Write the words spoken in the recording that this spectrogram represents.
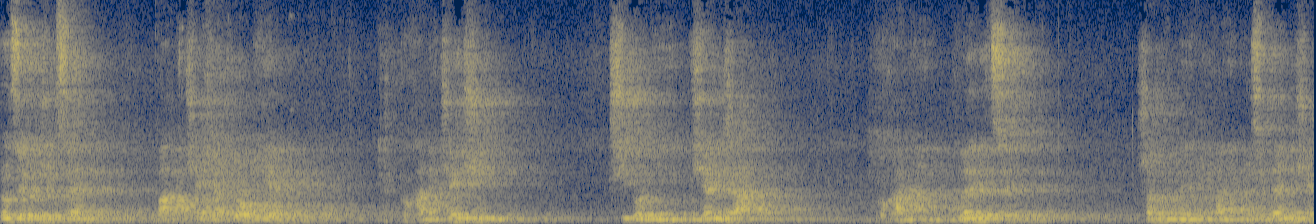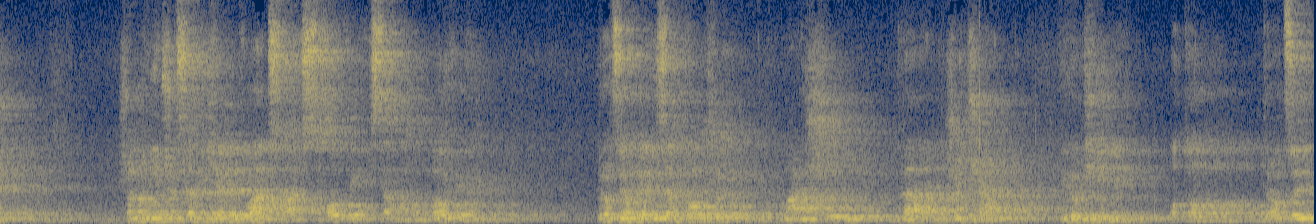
Drodzy rodzice, babcie, dziadkowie, kochane dzieci, czcigodni księża, kochani klerycy, szanowny Panie Prezydencie, szanowni przedstawiciele władz państwowych i samorządowych, drodzy organizatorzy Marszu dla Życia i Rodziny. Oto, drodzy,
